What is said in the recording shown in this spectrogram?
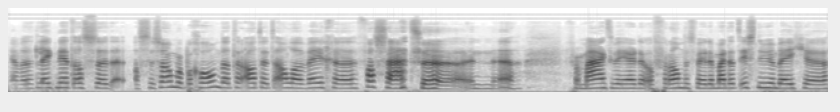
Ja, want het leek net als, als de zomer begon dat er altijd alle wegen vast zaten en uh, vermaakt werden of veranderd werden. Maar dat is nu een beetje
